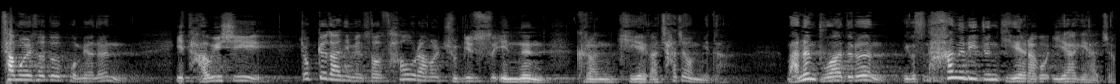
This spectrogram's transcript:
사무에서도 보면은 이 다윗이 쫓겨다니면서 사울왕을 죽일 수 있는 그런 기회가 찾아옵니다. 많은 부하들은 이것은 하늘이 준 기회라고 이야기하죠.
